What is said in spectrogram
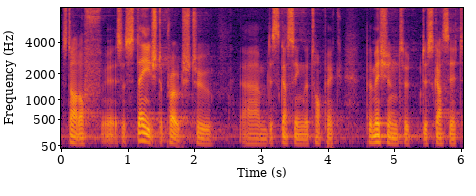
start off, it's a staged approach to um, discussing the topic, permission to discuss it,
